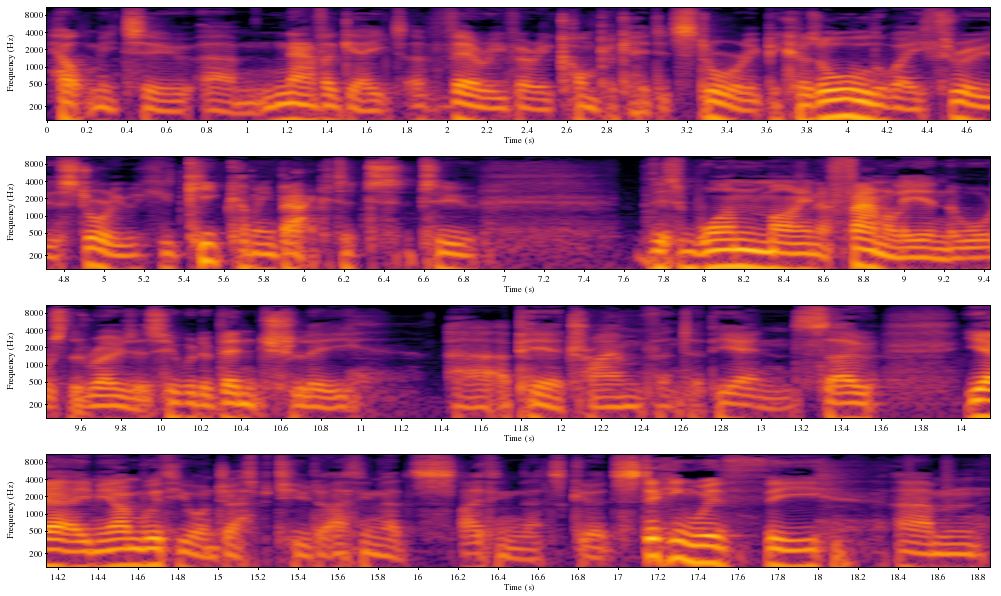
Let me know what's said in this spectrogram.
Helped me to um, navigate a very very complicated story because all the way through the story we could keep coming back to to this one minor family in the Wars of the Roses who would eventually uh, appear triumphant at the end. So, yeah, Amy, I'm with you on Jasper Tudor. I think that's I think that's good. Sticking with the um,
